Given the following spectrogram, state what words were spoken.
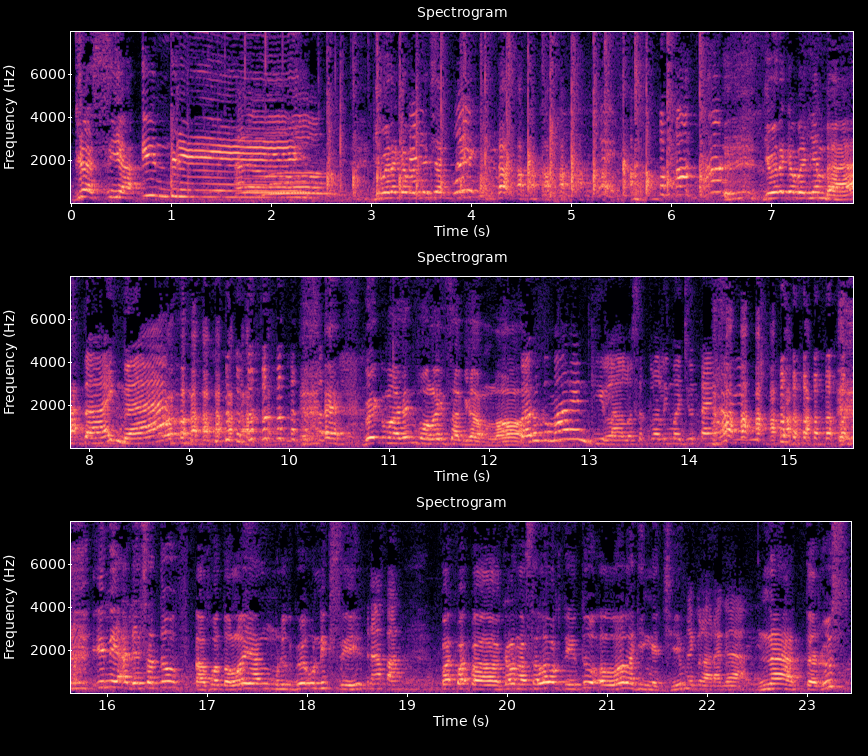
Gracia Indri Halo. Gimana kabarnya cantik? Gimana kabarnya mbak? Baik, Mbak. eh, gue kemarin follow Instagram lo. Baru kemarin gila lo setelah 5 juta yang lain. Ini ada satu uh, foto lo yang menurut gue unik sih. Kenapa? Pa, pa, pa- kalau nggak salah waktu itu lo lagi nge-gym. Lagi olahraga. Nah, terus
